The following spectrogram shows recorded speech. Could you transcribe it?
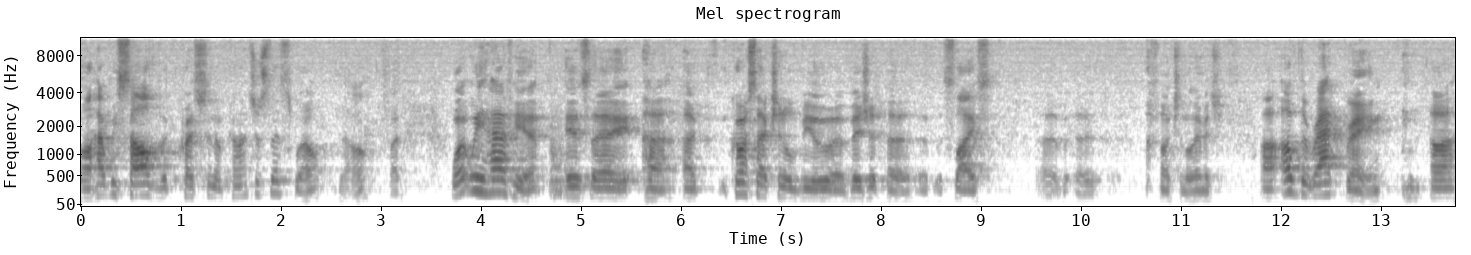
well, have we solved the question of consciousness? Well, no. But what we have here is a, uh, a cross-sectional view, a, vision, uh, a slice, functional image uh, of the rat brain uh,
